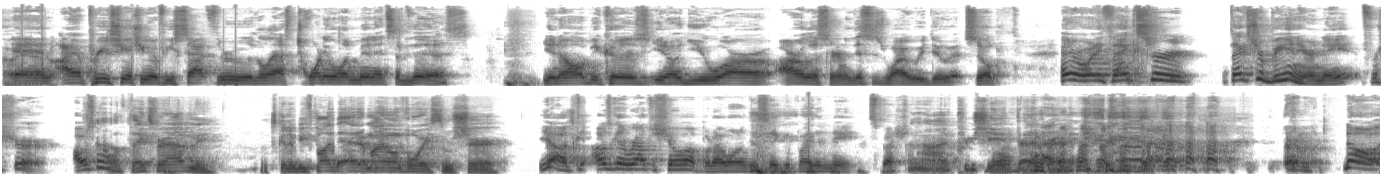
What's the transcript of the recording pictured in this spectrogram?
Oh, yeah. and I appreciate you if you sat through the last 21 minutes of this you know, because you know you are our listener, and this is why we do it. So, hey, everybody, thanks for thanks for being here, Nate, for sure. I was, Oh, thanks for having me. It's going to be fun to edit my own voice, I'm sure. yeah, I was, I was gonna wrap the show up, but I wanted to say goodbye to Nate, especially. Oh, I appreciate that, right? no,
